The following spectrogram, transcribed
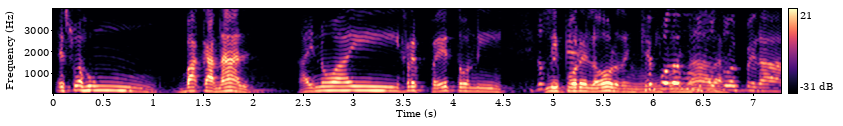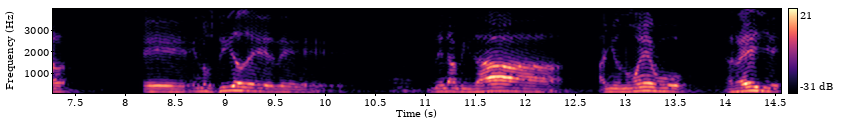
eso es un bacanal. Ahí no hay respeto ni, Entonces, ni ¿qué- por el orden. ¿Qué ni por podemos nada. nosotros esperar eh, en los días de, de, de Navidad, Año Nuevo, Reyes,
